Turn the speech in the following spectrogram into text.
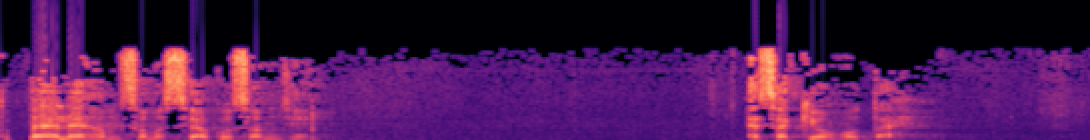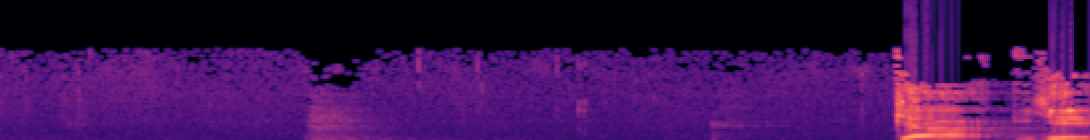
तो पहले हम समस्या को समझें। ऐसा क्यों होता है? क्या ये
